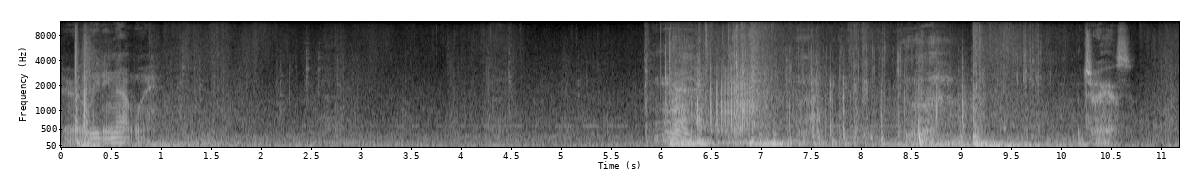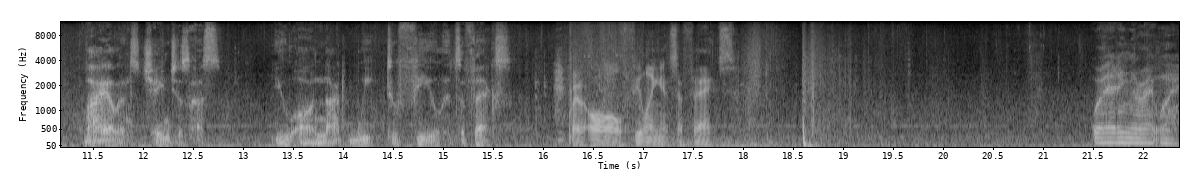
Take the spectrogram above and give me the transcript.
They're leading that way. Atreus, violence changes us. You are not weak to feel its effects. We're all feeling its effects. We're heading the right way.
